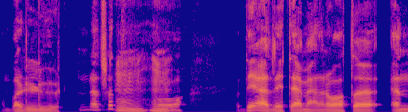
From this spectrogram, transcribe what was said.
han bare lurte den, rett og slett. Mm. Og det er litt det jeg mener òg, at en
